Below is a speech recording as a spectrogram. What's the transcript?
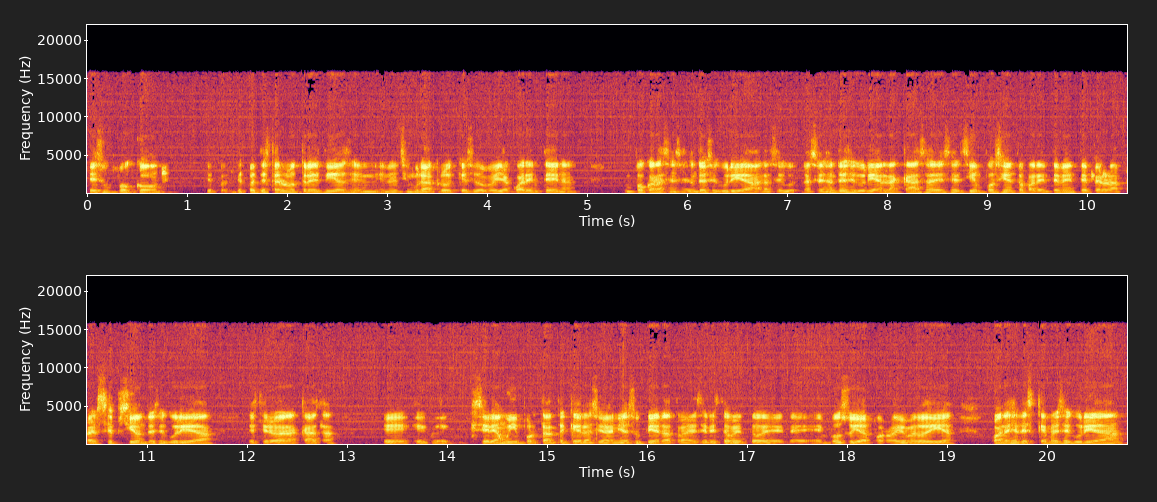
Es un poco, después, de estar unos tres días en, en el simulacro y que se lo veía cuarentena, un poco la sensación de seguridad. La, sensación de seguridad en la casa es el 100% aparentemente, pero la percepción de seguridad exterior de la casa eh, eh, eh, sería muy importante que la ciudadanía supiera a través en este momento de, en voz suya por Radio Melodía cuál es el esquema de seguridad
